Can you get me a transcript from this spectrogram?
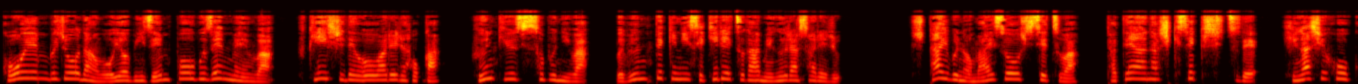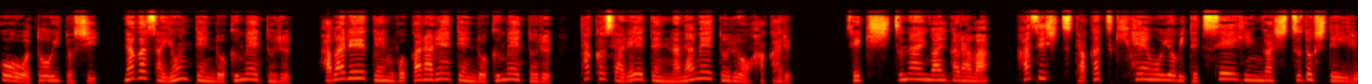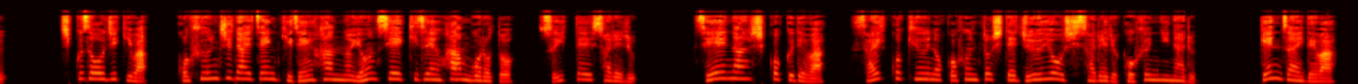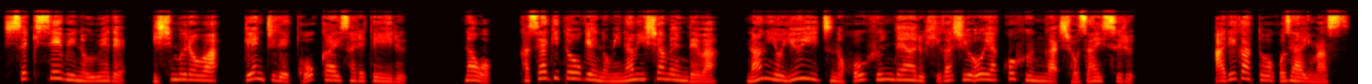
後円部上段及び前方部前面は吹き石で覆われるほか、紛糾裾部には部分的に石列が巡らされる。主体部の埋葬施設は縦穴式石室で東方向を遠いとし、長さ4.6メートル、幅0.5から0.6メートル、高さ0.7メートルを測る。石室内外からは、ハセ室高槻編及び鉄製品が出土している。築造時期は古墳時代前期前半の4世紀前半頃と推定される。西南四国では最古級の古墳として重要視される古墳になる。現在では史跡整備の上で石室は現地で公開されている。なお、笠木峠の南斜面では南予唯一の宝墳である東大谷古墳が所在する。ありがとうございます。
